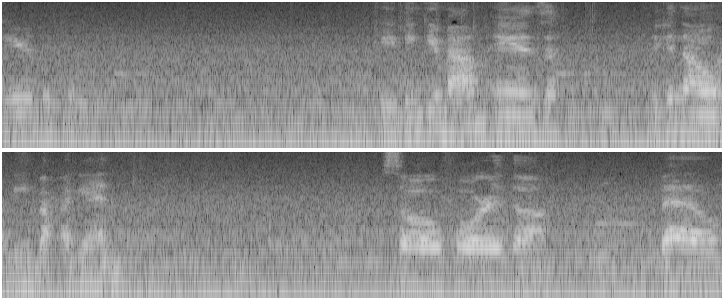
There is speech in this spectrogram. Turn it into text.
Here, lift. Okay, thank you, ma'am. And you can now lean back again. So for the bell,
